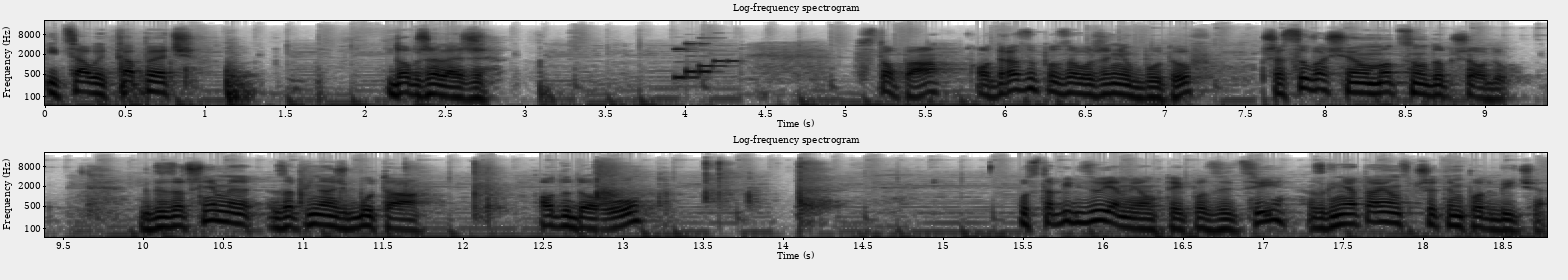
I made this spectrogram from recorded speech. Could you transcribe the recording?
i cały kapeć dobrze leży. Stopa od razu po założeniu butów przesuwa się mocno do przodu. Gdy zaczniemy zapinać buta od dołu, ustabilizujemy ją w tej pozycji, zgniatając przy tym podbicie.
